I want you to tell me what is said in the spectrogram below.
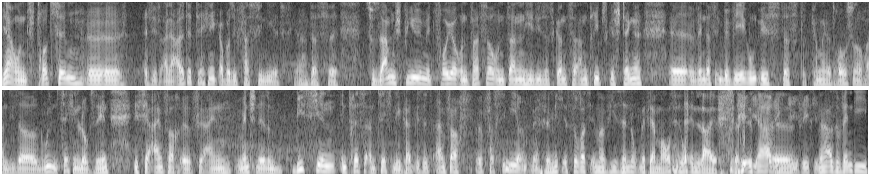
Ja, und trotzdem, äh, es ist eine alte Technik, aber sie fasziniert. Ja, das äh, Zusammenspiel mit Feuer und Wasser und dann hier dieses ganze Antriebsgestänge, äh, wenn das in Bewegung ist, das, das kann man ja draußen auch an dieser grünen Zechenlok sehen, ist ja einfach äh, für einen Menschen, der so ein bisschen Interesse an Technik hat, ist es einfach äh, faszinierend. Ne? Für mich ist sowas immer wie Sendung mit der Maus nur in live. Ist, Ja, richtig, richtig. Na, also wenn die,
